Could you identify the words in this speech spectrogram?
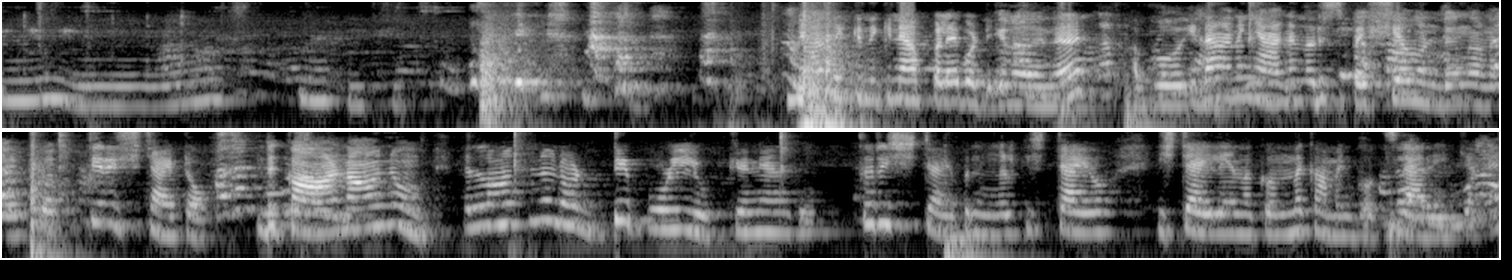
ഞാൻ നിക്ക് നിൽക്കി ഞാൻ അപ്പളെ പൊട്ടിക്കുന്നതിന്. അപ്പോ ഇതാണ് ഞാൻ എന്നൊരു സ്പെഷ്യൽ ഉണ്ട് എന്ന് പറഞ്ഞാൽ എനിക്ക് ഒത്തിരി ഇഷ്ടമായിട്ടോ ഇത് കാണാനും എല്ലാത്തിനും ഒരു അടിപൊളി ലുക്ക് തന്നെ ഒത്തിരി ഇഷ്ടമായി അപ്പൊ നിങ്ങൾക്ക് ഇഷ്ടമായോ ഇഷ്ടമായില്ലേ എന്നൊക്കെ ഒന്ന് കമന്റ് ബോക്സിൽ അറിയിക്കണേ.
